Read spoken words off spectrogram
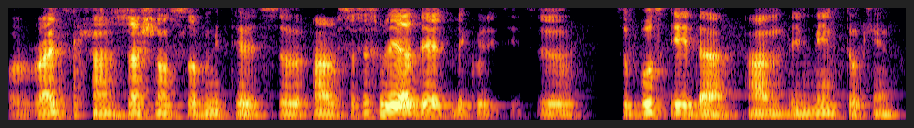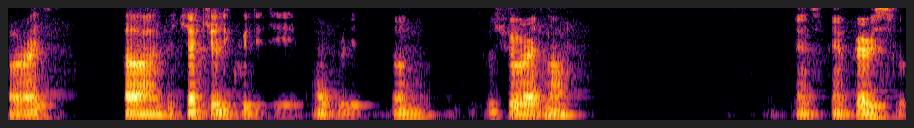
Alright, transaction submitted. So I've successfully added liquidity to to both ADA and the main token. Alright. Uh, you check your liquidity. I really don't know. It will show right now. It's been, it's been very slow.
